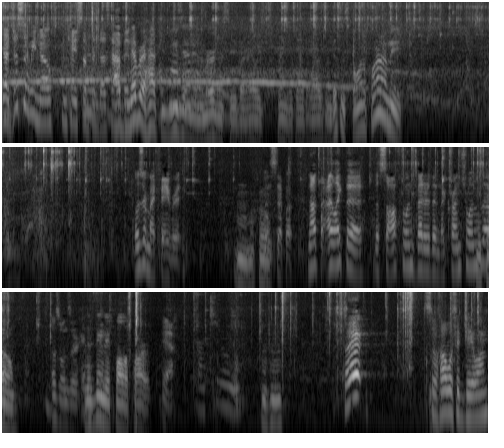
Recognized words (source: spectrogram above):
Yeah, just so we know in case something does happen. I've never had to use it in an emergency, but I always bring it back to asthma. This is falling apart on me. Those are my favorite. Mm, cool. Don't step up. Not the, I like the the soft ones better than the crunch ones Me though. too. Those ones are The thing they fall apart. yeah. Mm-hmm. Clip. So how was it, J1?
